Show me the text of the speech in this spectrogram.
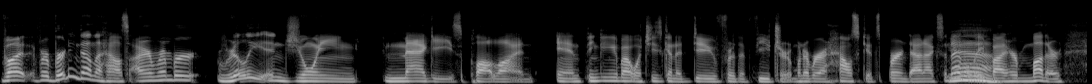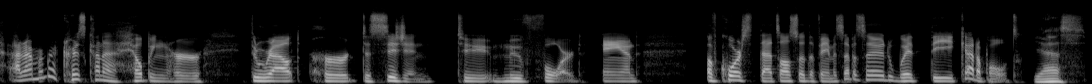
But for burning down the house, I remember really enjoying Maggie's plot line and thinking about what she's going to do for the future whenever her house gets burned down accidentally Yeah. by her mother. And I remember Chris kind of helping her throughout her decision to move forward. And of course, that's also the famous episode with the catapult. Yes.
